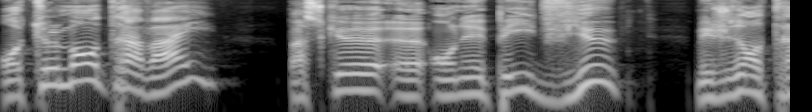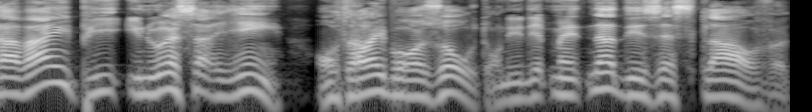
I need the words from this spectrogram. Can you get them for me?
On- tout le monde travaille parce qu'on est un pays de vieux. Mais je veux dire, on travaille, puis il nous reste à rien. On travaille pour eux autres. On est maintenant des esclaves.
